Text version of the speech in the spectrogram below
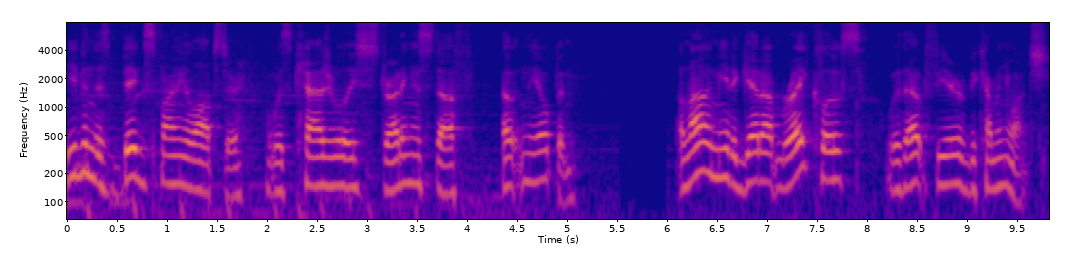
Even this big spiny lobster was casually strutting his stuff out in the open, allowing me to get up right close without fear of becoming lunch.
